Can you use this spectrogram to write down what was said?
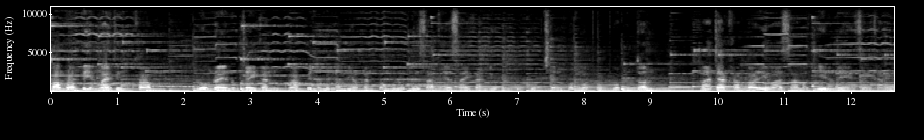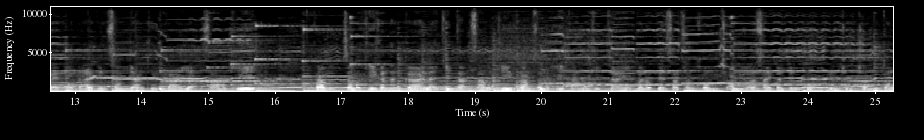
ความพร้อมเพรียงหมายถึงความร่วมแรงร่วมใจกันความเป็นอันหนึ่งอันเดียวกันของมนุษย์หรือสัตว์ที่อาศัยกันอยู่เป็นกลุ่มๆเช่น พวกมดพวกปลวกเป็นต้น มาจากคำบาลีว่าสามัคคีนั่นเองซึ่งท่านแบ่งออกได้เป็นสองอย่างคือกายะสามัคคีความสามัคคีกันทางกายและจิตตสามัคคีความสามัคคีทางด้านจิตใจ มนุษย์เป็นสัตว์สังคมชอบอยู่อาศัยกันเป็นกลุ่มเป็นชุมชนต้อง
